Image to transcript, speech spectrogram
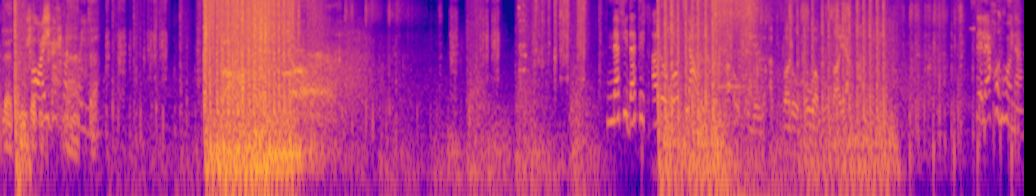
لا توجد شحنات. نفدت الروبوت يعود. خطأكم الأكبر هو مضايقتي سلاح هنا.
